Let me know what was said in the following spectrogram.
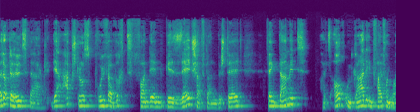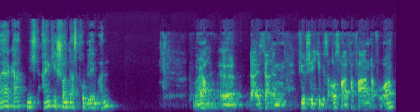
Herr Dr. Hülsberg, der Abschlussprüfer wird von den Gesellschaftern bestellt. Fängt damit als auch und gerade im Fall von Wirecard nicht eigentlich schon das Problem an? Naja, äh, da ist ja ein vielschichtiges Auswahlverfahren davor.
